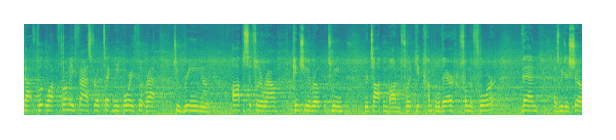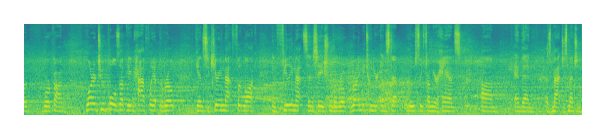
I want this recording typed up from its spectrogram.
that foot lock from a fast rope technique or a foot wrap to bringing your opposite foot around, pinching the rope between your top and bottom foot, get comfortable there from the floor. Then, as we just showed, work on one or two pulls up, getting halfway up the rope, again, securing that foot lock and feeling that sensation of the rope running between your instep loosely from your hands. Um, and then, as Matt just mentioned,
